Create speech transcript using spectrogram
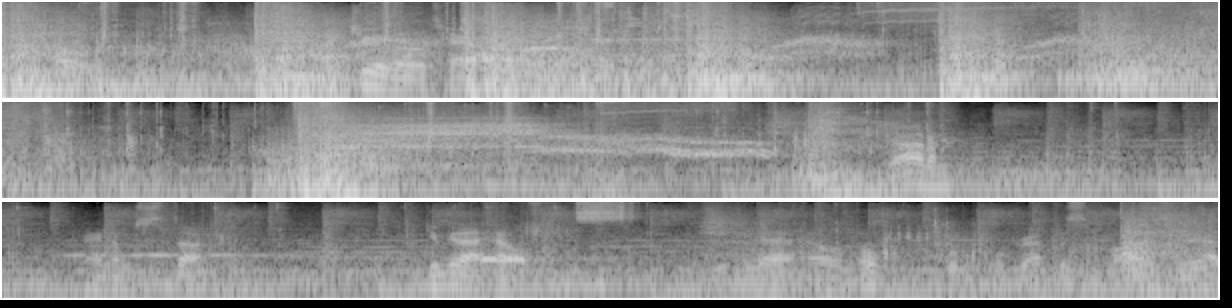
Oh. Aren't a little terrified? Got him. And I'm stuck. Give me that health. Give me that health. Oh, we'll grab the supplies here.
